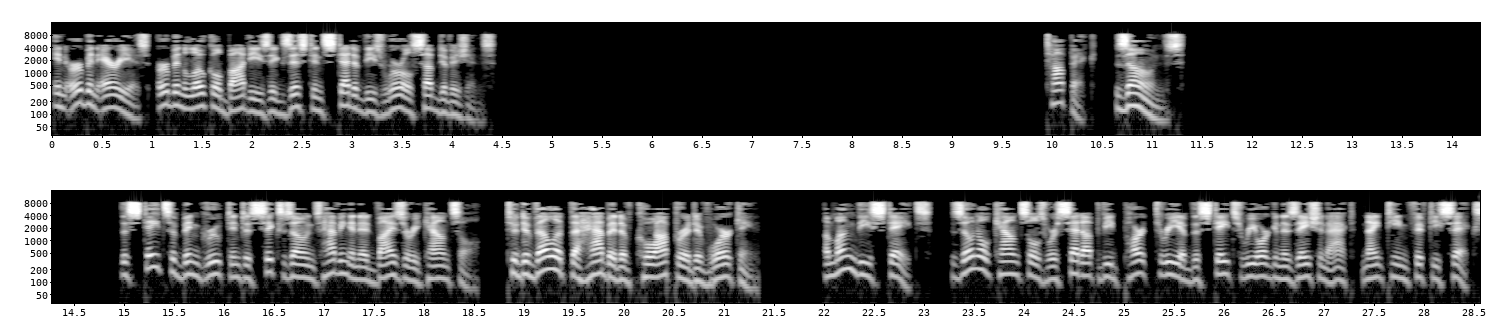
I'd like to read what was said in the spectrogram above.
In urban areas, urban local bodies exist instead of these rural subdivisions. Zones The states have been grouped into six zones having an advisory council, "...to develop the habit of cooperative working." Among these states, zonal councils were set up via Part 3 of the States Reorganization Act, 1956.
